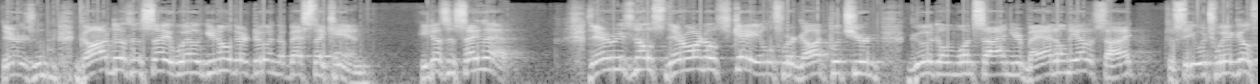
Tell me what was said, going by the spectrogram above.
There's God doesn't say, well, you know, they're doing the best they can. He doesn't say that. There is no there are no scales where God puts your good on one side and your bad on the other side to see which way it goes.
